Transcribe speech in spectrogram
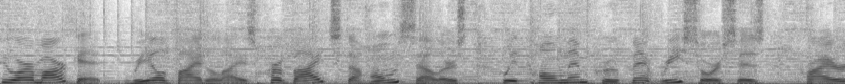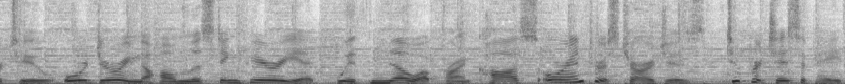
to our market. Real Vitalize provides the home sellers with home improvement resources prior to or during the home listing period with no upfront costs or interest charges. To participate,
